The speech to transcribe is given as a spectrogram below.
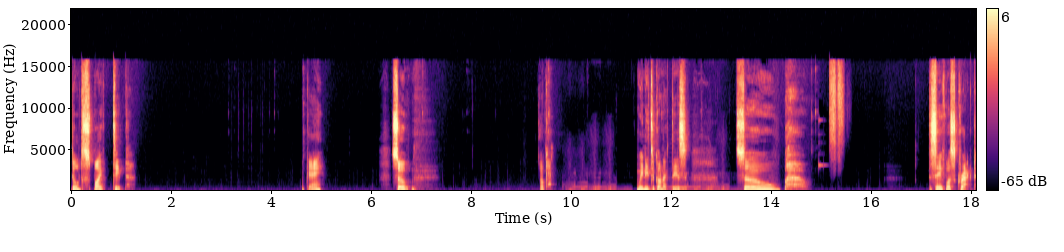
Tilt spike tip. Okay. So. Okay. We need to connect these. So. The safe was cracked.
